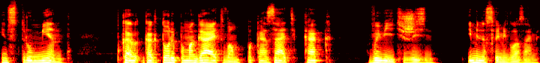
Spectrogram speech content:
инструмент, который помогает вам показать, как вы видите жизнь именно своими глазами.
